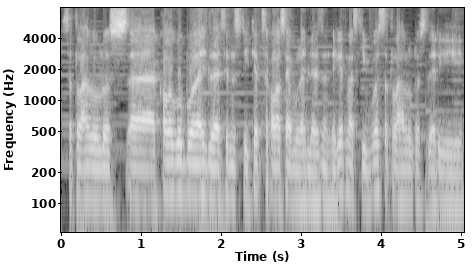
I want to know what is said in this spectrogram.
Setelah lulus, eh, kalau gue boleh jelasin sedikit, kalau saya boleh jelasin sedikit, Mas Kibo setelah lulus dari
